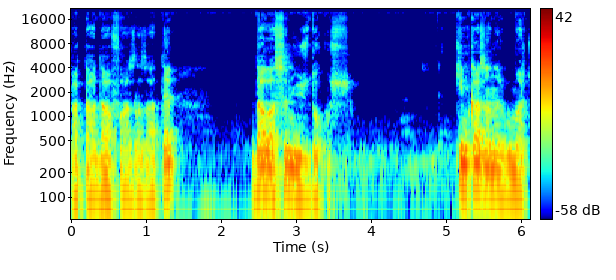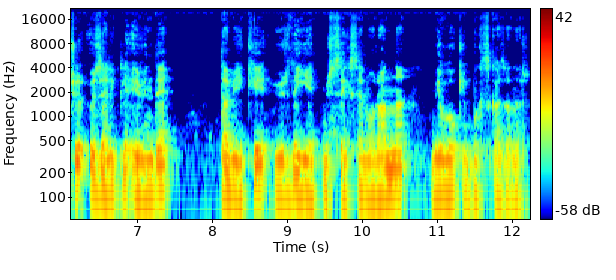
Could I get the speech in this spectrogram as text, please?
hatta daha fazla zaten. Dallas'ın 109. Kim kazanır bu maçı? Özellikle evinde tabii ki %70-80 oranla Milwaukee Bucks kazanır.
